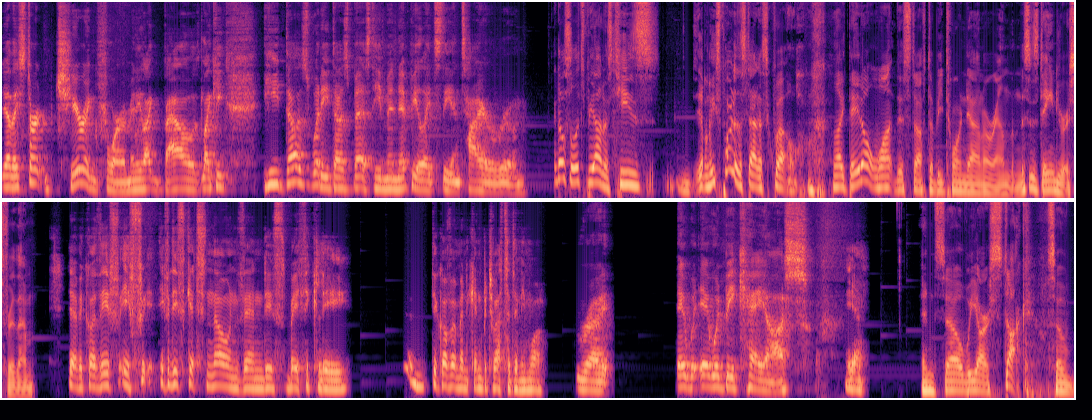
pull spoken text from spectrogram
Yeah, they start cheering for him, and he like bows, like he he does what he does best. He manipulates the entire room. And also, let's be honest, he's you know, he's part of the status quo. like they don't want this stuff to be torn down around them. This is dangerous for them. Yeah, because if if if this gets known, then this basically the government can't be trusted anymore. Right. It would it would be chaos. Yeah. And so we are stuck. So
